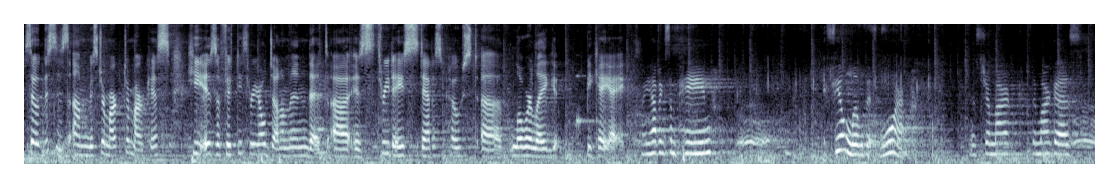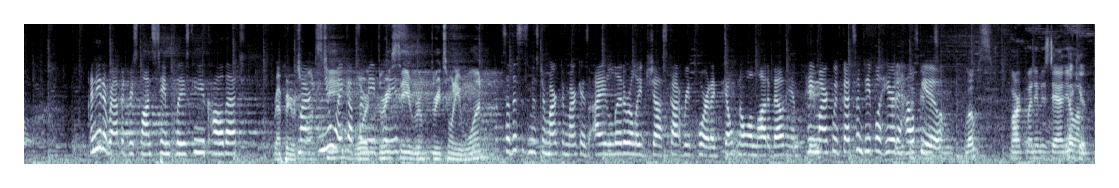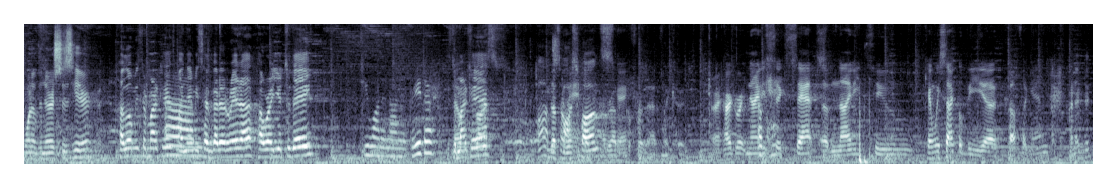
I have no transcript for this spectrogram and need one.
So this is um, Mr. Mark DeMarcus. He is a 53-year-old gentleman that uh, is three days status post uh, lower leg BKA. Are you having some pain? You feel a little bit warm. Mr. Mark DeMarcus. I need a rapid response team, please. Can you call that? Rapid Mark, response can you team, wake up for Ward me, 3C, room 321. So this is Mr. Mark DeMarcus. I literally just got report. I don't know a lot about him. Hey, Mark, we've got some people here to help you. Gloves. Mark, my name is Daniel. Thank you. I'm one of the nurses here. Hello, Mr. Marquez. My name is Edgar Herrera. How are you today? Do you want a non-rebreather? Mr. Marquez? That's a response. I'd rather prefer that if I could. All right, heart rate 96, Okay. sat of 92. Can we cycle the uh, cuff again? Connected.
